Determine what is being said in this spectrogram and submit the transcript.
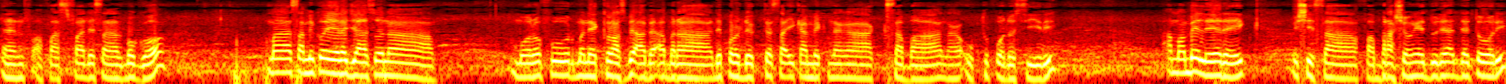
en fasfa de sanat bogo. Ma samiko yela jaso na morofur mane cross be abe abra de producte sa ikamek na ksaba nanga uktu podosiri ama be lerek mishi sa fabrashon e dure de tori.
